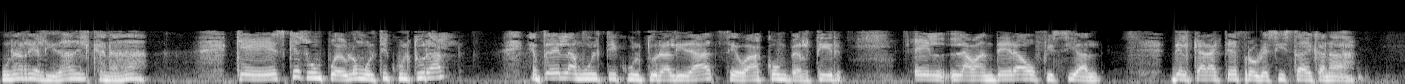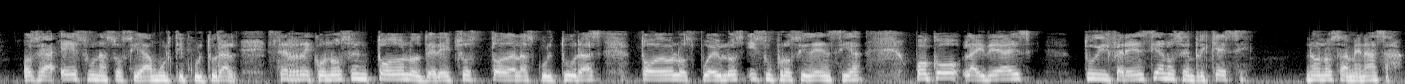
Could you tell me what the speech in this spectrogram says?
una realidad del Canadá, que es que es un pueblo multicultural. Entonces la multiculturalidad se va a convertir en la bandera oficial del carácter progresista de Canadá. O sea, es una sociedad multicultural. Se reconocen todos los derechos, todas las culturas, todos los pueblos y su procedencia. Poco la idea es, tu diferencia nos enriquece, no nos amenaza.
